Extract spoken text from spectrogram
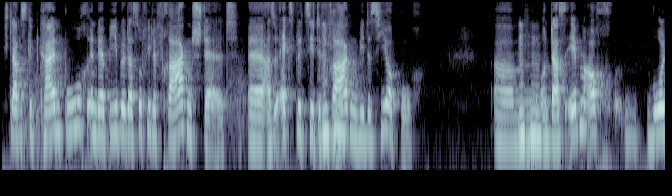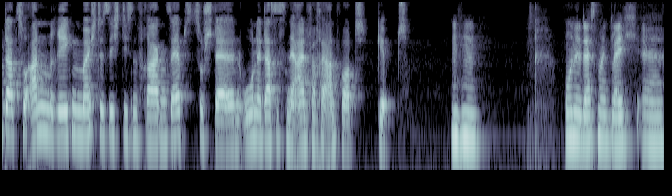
Ich glaube, es gibt kein Buch in der Bibel, das so viele Fragen stellt, äh, also explizite Fragen wie das Hiob-Buch. Ähm, Und das eben auch wohl dazu anregen möchte, sich diesen Fragen selbst zu stellen, ohne dass es eine einfache Antwort gibt. Ohne dass man gleich äh,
